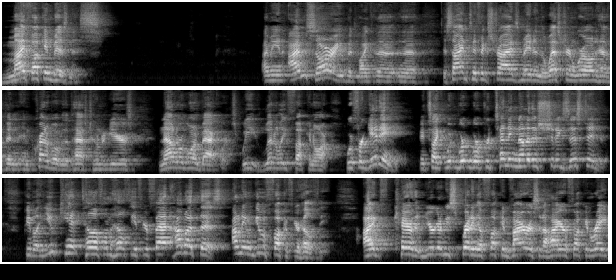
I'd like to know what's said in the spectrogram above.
my fucking business. I mean, I'm sorry, but like the, the, the scientific strides made in the Western world have been incredible over the past 200 years. Now we're going backwards. We literally fucking are. We're forgetting it's like we're, we're pretending none of this shit existed. People like, you can't tell if I'm healthy if you're fat. How about this? I don't even give a fuck if you're healthy. I care that you're going to be spreading a fucking virus at a higher fucking rate,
